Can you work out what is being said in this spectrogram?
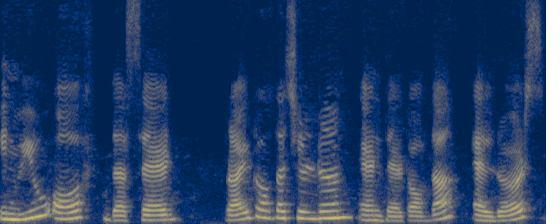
In view of the said right of the children and that of the elders,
